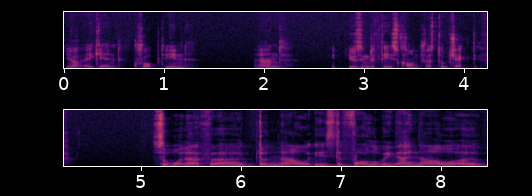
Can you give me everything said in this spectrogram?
Yeah, again, cropped in and using the phase contrast objective. So what I've uh, done now is the following. I now uh,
